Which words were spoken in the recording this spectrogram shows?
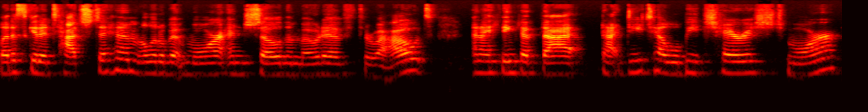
Let us get attached to him a little bit more and show the motive throughout. And I think that that, that detail will be cherished more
